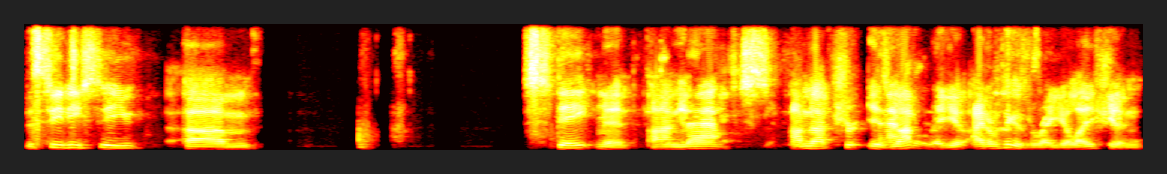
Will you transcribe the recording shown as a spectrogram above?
the CDC, um, statement on masks, I'm not sure, is not a regu, I don't think it's a regulation.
